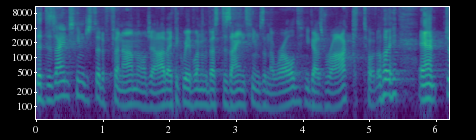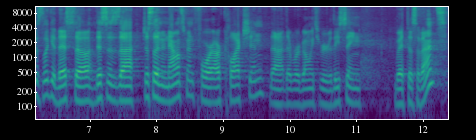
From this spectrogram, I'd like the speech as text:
the design team just did a phenomenal job. I think we have one of the best design teams in the world. You guys rock, totally. And just look at this. So, this is uh, just an announcement for our collection uh, that we're going to be releasing with this event.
